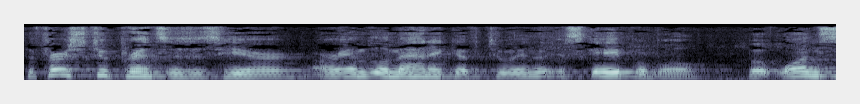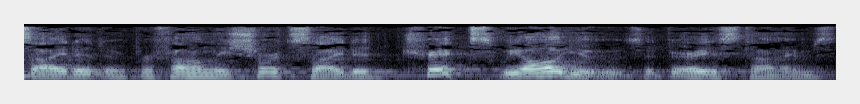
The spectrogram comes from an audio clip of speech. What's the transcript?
The first two princesses here are emblematic of two inescapable, but one sided and profoundly short sighted tricks we all use at various times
